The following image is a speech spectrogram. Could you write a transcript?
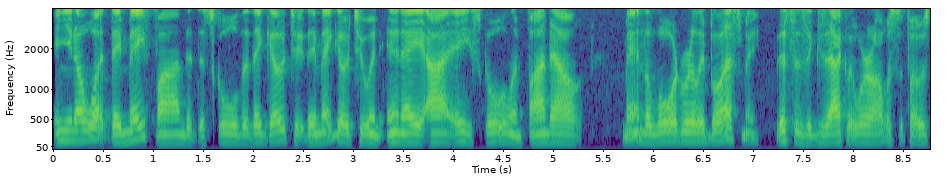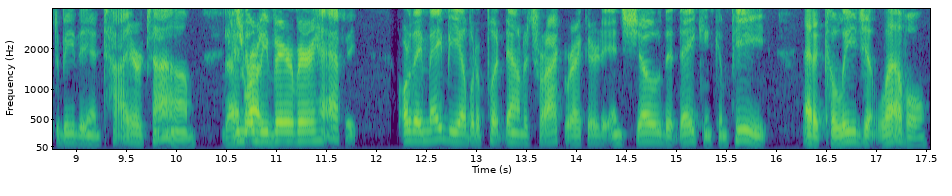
and you know what? They may find that the school that they go to, they may go to an NAIA school and find out, man, the Lord really blessed me. This is exactly where I was supposed to be the entire time. That's and they'll right. be very, very happy or they may be able to put down a track record and show that they can compete at a collegiate level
